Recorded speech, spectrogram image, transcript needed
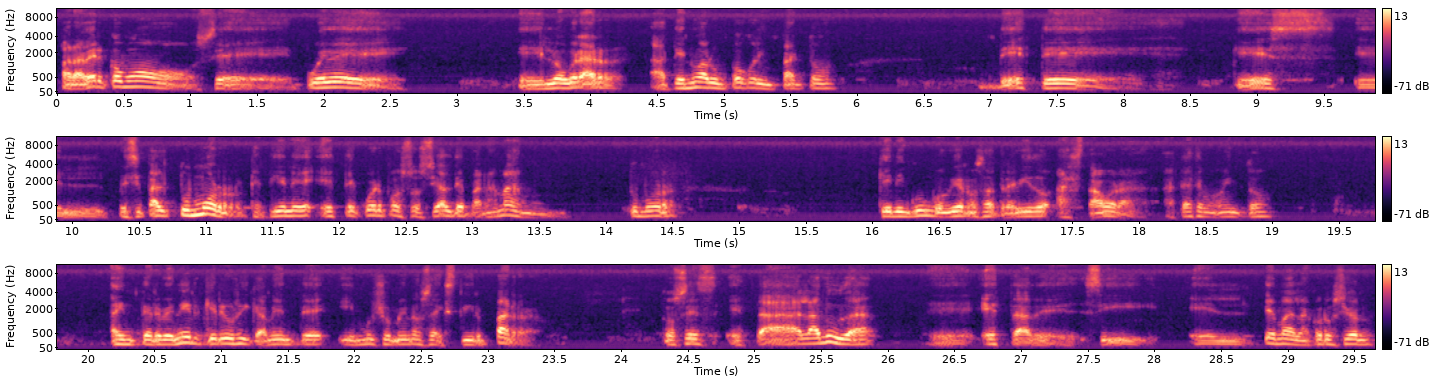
para ver cómo se puede eh, lograr atenuar un poco el impacto de este, que es el principal tumor que tiene este cuerpo social de Panamá, un tumor que ningún gobierno se ha atrevido hasta ahora, hasta este momento, a intervenir quirúrgicamente y mucho menos a extirpar. Entonces está la duda, eh, esta de si el tema de la corrupción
